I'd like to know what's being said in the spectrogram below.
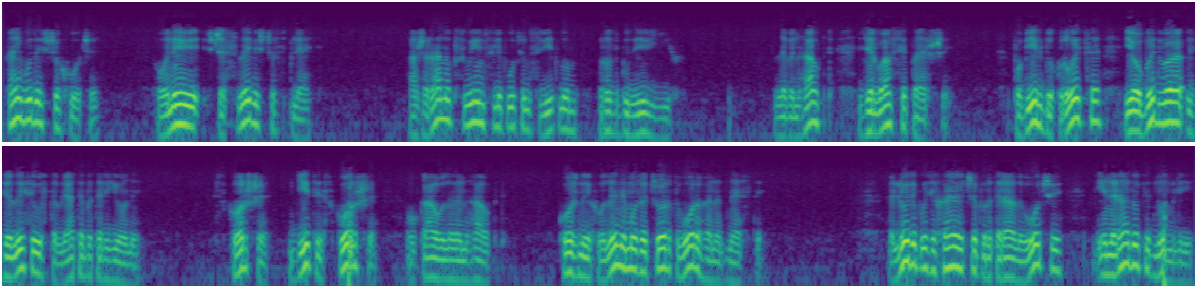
Хай буде, що хоче. Вони щасливі, що сплять. Аж ранок своїм сліпучим світлом розбудив їх. Левенгаупт зірвався перший. Побіг до Кройца, і обидва взялися уставляти батальйони. Скорше, діти, скорше, гукав Левенгаупт. Кожної хвилини може чорт ворога наднести. Люди, позіхаючи, протирали очі і нерадо підводилися.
